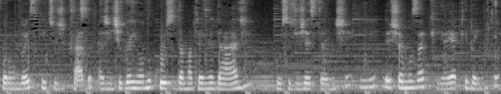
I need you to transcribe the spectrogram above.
foram dois kits de cada, a gente ganhou no curso da maternidade, curso de gestante e deixamos aqui. Aí aqui dentro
